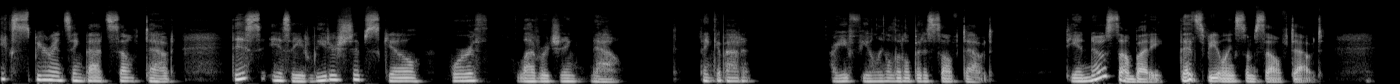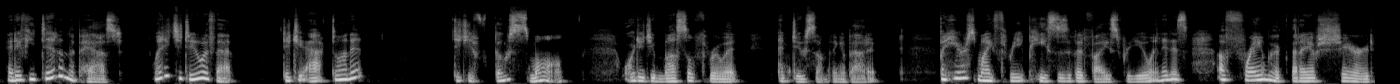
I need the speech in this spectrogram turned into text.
experiencing that self doubt, this is a leadership skill worth leveraging now. Think about it. Are you feeling a little bit of self doubt? Do you know somebody that's feeling some self doubt? And if you did in the past, what did you do with that? Did you act on it? Did you go small? Or did you muscle through it and do something about it? But here's my three pieces of advice for you, and it is a framework that I have shared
